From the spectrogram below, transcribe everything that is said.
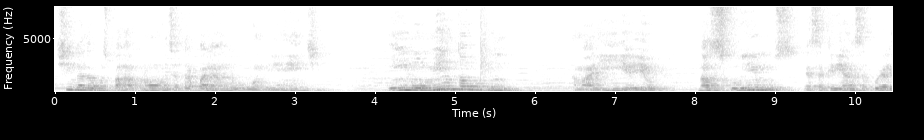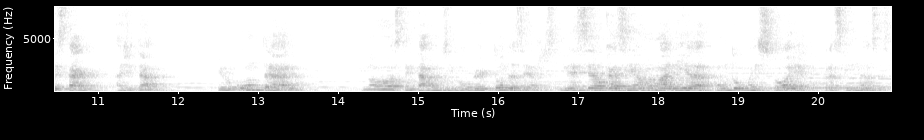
Xingando alguns palavrões, atrapalhando o ambiente. E em momento algum, a Maria, eu, nós excluímos essa criança por ela estar agitada. Pelo contrário, nós tentávamos envolver todas elas. E nessa ocasião, a Maria contou uma história para as crianças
